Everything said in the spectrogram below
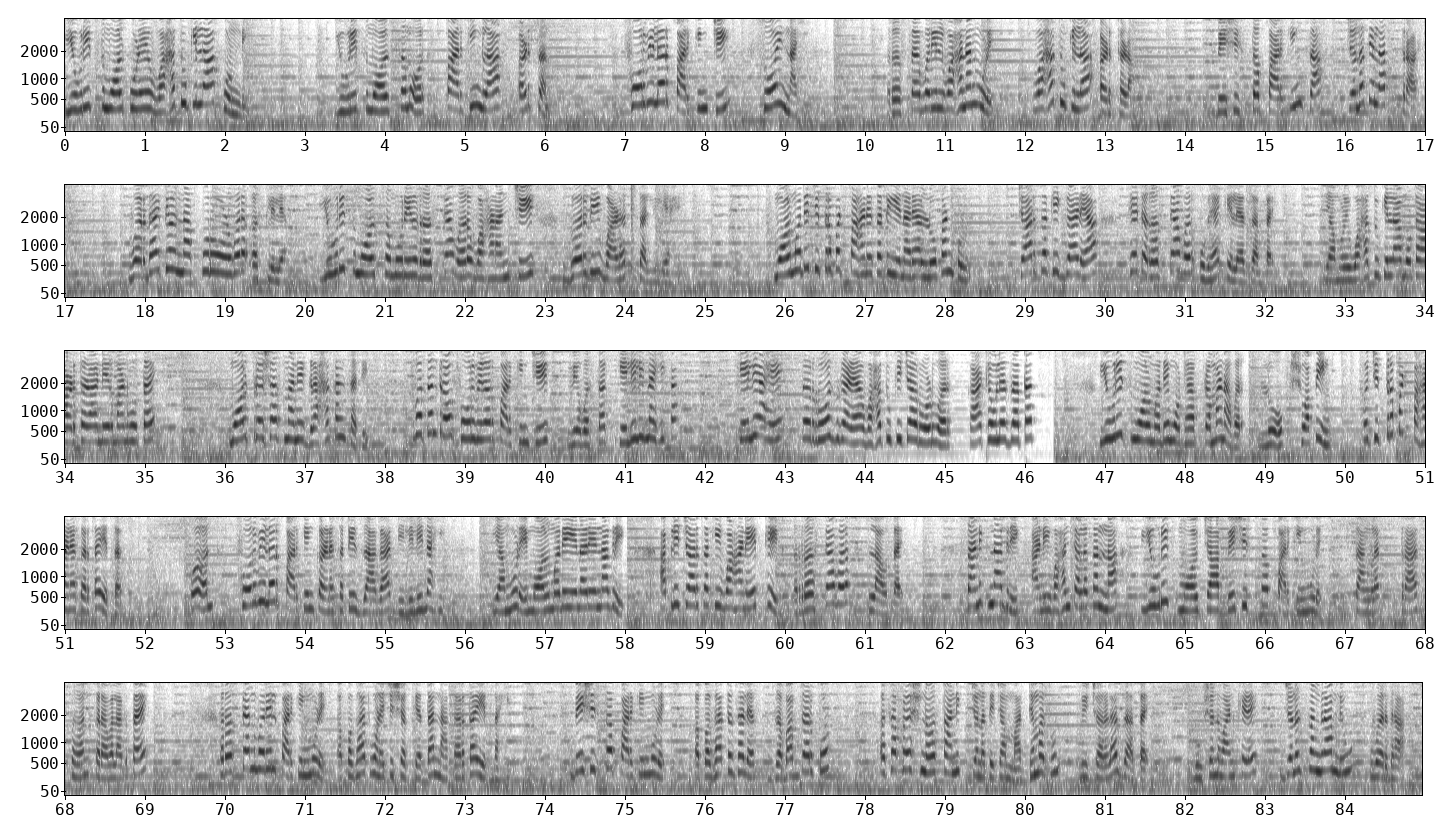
युरिच mall पुढे वाहतुकीला कोंडी. युरिच मॉल समोर पार्किंगला अडचण. फोर व्हीलर पार्किंगची सोय नाही. रस्त्यावरील वाहनांमुळे वाहतुकीला अडथळा. बेशिस्त पार्किंगचा जनतेला त्रास. वर्धा येथील नागपूर रोडवर असलेल्या युरिच मॉल समोरील रस्त्यावर वाहनांची गर्दी वाढत चाललेली आहे. मॉलमध्ये चित्रपट पाहण्यासाठी येणाऱ्या लोकांकडून चारचाकी गाड्या थेट रस्त्यावर उभ्या केल्या जात आहेत. यामुळे वाहतुकीला मोठा अडथळा निर्माण होत आहे. मॉल प्रशासनाने ग्राहकांसाठी स्वतंत्र फोर व्हीलर पार्किंगची व्यवस्था केलेली नाही का? केली आहे तर रोज गाड्या वाहतुकीच्या रोडवर का ठेवल्या जातात? युरिच मॉलमध्ये मोठ्या प्रमाणावर लोक शॉपिंग व चित्रपट पाहण्याकरता येतात. पण फोर व्हीलर पार्किंग करण्यासाठी जागा दिलेली नाही. यामुळे मॉलमध्ये येणारे नागरिक आपली चारचाकी वाहने थेट रस्त्यावर लावतायत. स्थानिक नागरिक आणि वाहन चालकांना युरिच मॉलच्या बेशिस्त पार्किंगमुळे चांगलाच त्रास सहन करावा लागत आहे रस्त्यांवरील पार्किंगमुळे अपघात होण्याची शक्यता नाकारता येत नाही. बेशिस्त पार्किंगमुळे अपघात झाल्यास जबाबदार कोण? असा प्रश्न स्थानिक जनतेच्या माध्यमातून विचारला जात आहे. भूषण वानखेडे जनसंग्राम न्यूज वर्धा.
